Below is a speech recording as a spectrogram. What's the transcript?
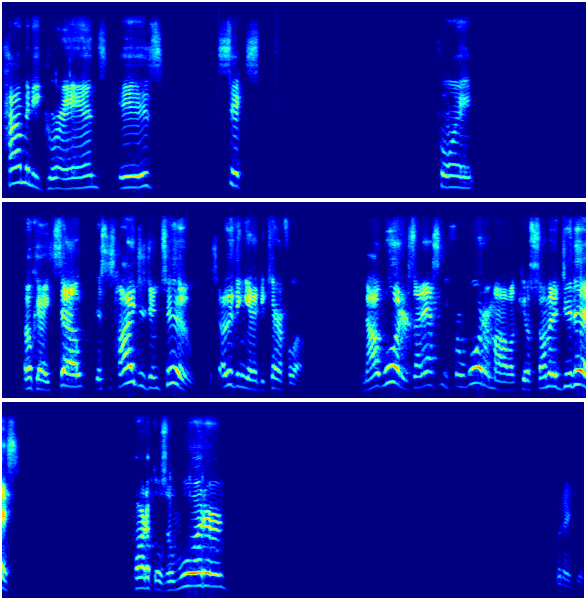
how many grams is six point. Okay, so this is hydrogen too. It's the other thing you got to be careful of. Not water. It's not asking for water molecules. So I'm going to do this. Particles of water. What did I do?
